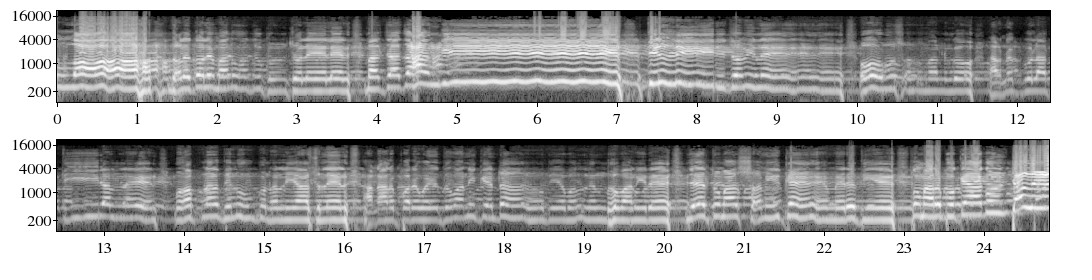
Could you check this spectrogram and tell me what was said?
আল্লাহ দলে দলে মানুষ যখন চলে এলেন বাচ্চা জাহাঙ্গীর দিল্লির জমিনে। ও মুসলমান গো অনেকগুলা তীর আনলেন আপনার দিনু গোনা নিয়ে আসলেন। আনার পরে ওই ধোবানিকে ডাক দিয়ে বললেন, ধোবানি রে, যে তোমার স্বামীকে মেরে দিয়ে তোমার বুকে আগুন জ্বালিয়ে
